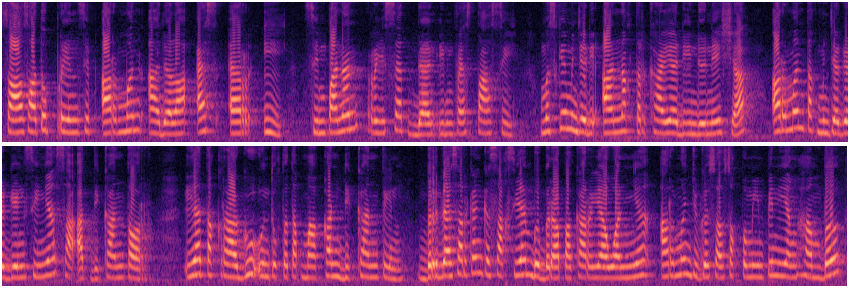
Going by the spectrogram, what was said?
Salah satu prinsip Arman adalah SRI, simpanan, riset, dan investasi. Meski menjadi anak terkaya di Indonesia, Arman tak menjaga gengsinya saat di kantor. Ia tak ragu untuk tetap makan di kantin. Berdasarkan kesaksian beberapa karyawannya, Arman juga sosok pemimpin yang humble,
